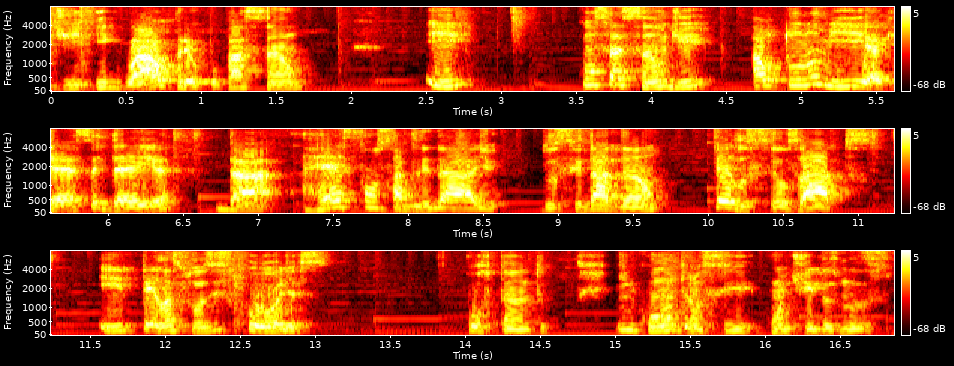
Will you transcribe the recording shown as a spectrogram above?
de igual preocupação e concessão de autonomia, que é essa ideia da responsabilidade do cidadão pelos seus atos e pelas suas escolhas. Portanto, encontram-se contidos nos,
